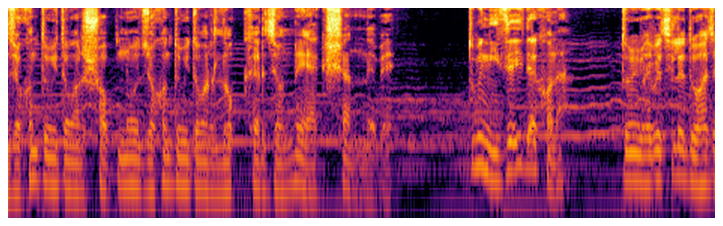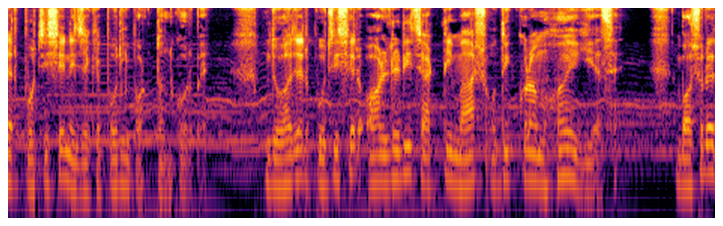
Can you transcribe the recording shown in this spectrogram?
যখন তুমি তোমার স্বপ্ন, যখন তুমি তোমার লক্ষ্যের জন্য অ্যাকশন নেবে। তুমি নিজেই দেখো না। তুমি ভেবেছিলে দু হাজার পঁচিশে নিজেকে পরিবর্তন করবে। দু হাজার পঁচিশের অলরেডি চারটি মাস অতিক্রম হয়ে গিয়েছে। বছরের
